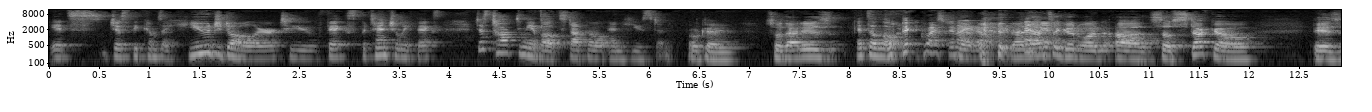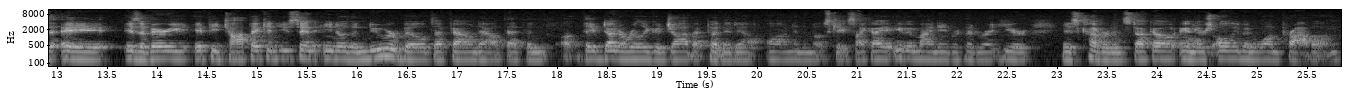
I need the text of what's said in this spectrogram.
it's just becomes a huge dollar to fix, potentially fix. Just talk to me about stucco and Houston. Okay. So that is It's a loaded question, I know. that, that's a good one. Uh, so stucco is a is a very iffy topic in Houston. You know, the newer builds I found out that the, they've done a really good job at putting it down on in the most case. Like I even my neighborhood right here is covered in stucco, and Yeah. there's only been one problem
